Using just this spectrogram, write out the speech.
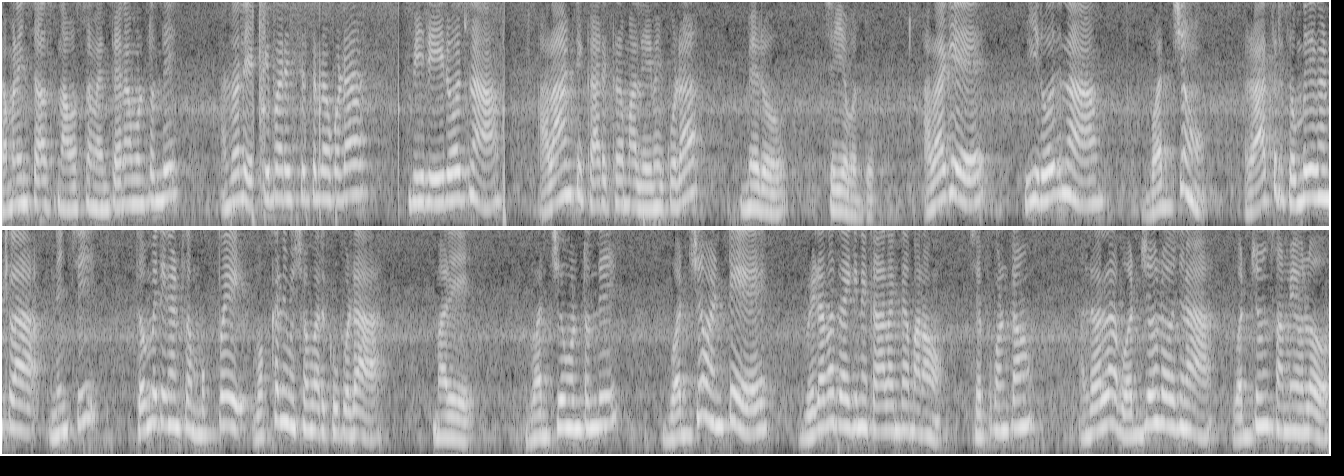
గమనించాల్సిన అవసరం ఎంతైనా ఉంటుంది. అందువల్ల ఎట్టి పరిస్థితుల్లో కూడా మీరు ఈ రోజున అలాంటి కార్యక్రమాలు ఏమీ కూడా మీరు చేయవద్దు. అలాగే ఈ రోజున వర్జం రాత్రి తొమ్మిది గంటల నుంచి తొమ్మిది గంటల ముప్పై ఒక్క నిమిషం వరకు కూడా మరి వర్జ్యం ఉంటుంది. వర్జ్యం అంటే విడవదగిన కాలంగా మనం చెప్పుకుంటాం. అందువల్ల వర్జ్యం రోజున వర్జ్యం సమయంలో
